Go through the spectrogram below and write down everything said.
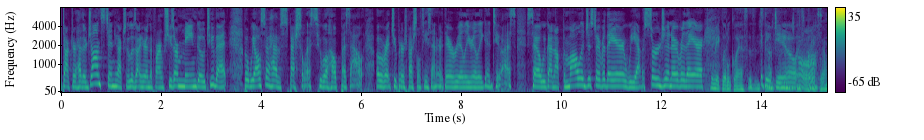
Dr. Heather Johnston, who actually lives out here in the farm. She's our main go-to vet, but we also have specialists who will help us out over at Jupiter Specialty Center. They're really, really good to us. So we've got an ophthalmologist over there. We have a surgeon over there. They make little glasses and stuff. They do. Oh, it's oh, awesome.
